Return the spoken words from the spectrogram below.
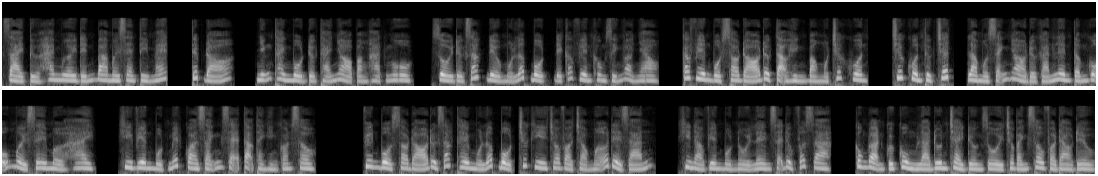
dài từ 20 đến 30 cm. Tiếp đó, những thanh bột được thái nhỏ bằng hạt ngô, rồi được rắc đều một lớp bột để các viên không dính vào nhau. Các viên bột sau đó được tạo hình bằng một chiếc khuôn. Chiếc khuôn thực chất là một rãnh nhỏ được gắn lên tấm gỗ 10 cm2, khi viên bột miết qua rãnh sẽ tạo thành hình con sâu. Viên bột sau đó được rắc thêm một lớp bột trước khi cho vào chảo mỡ để rán, khi nào viên bột nổi lên sẽ được vớt ra. Công đoạn cuối cùng là đun chảy đường rồi cho bánh sâu vào đảo đều.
